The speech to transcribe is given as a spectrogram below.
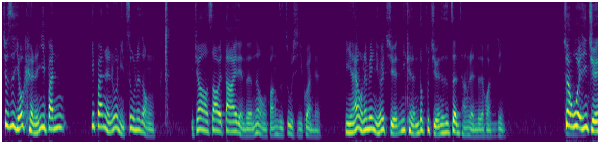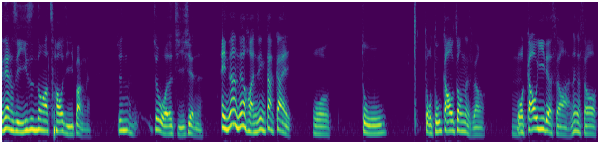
就是有可能一般一般人，如果你住那种比较稍微大一点的那种房子住习惯的，你来我那边，你会觉得你可能都不觉得那是正常人的环境。虽然我已经觉得那样子已经是弄到超级棒了，就就我的极限了。哎，你知道你那个环境大概？我读我读高中的时候，嗯、我高一的时候啊，那个时候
